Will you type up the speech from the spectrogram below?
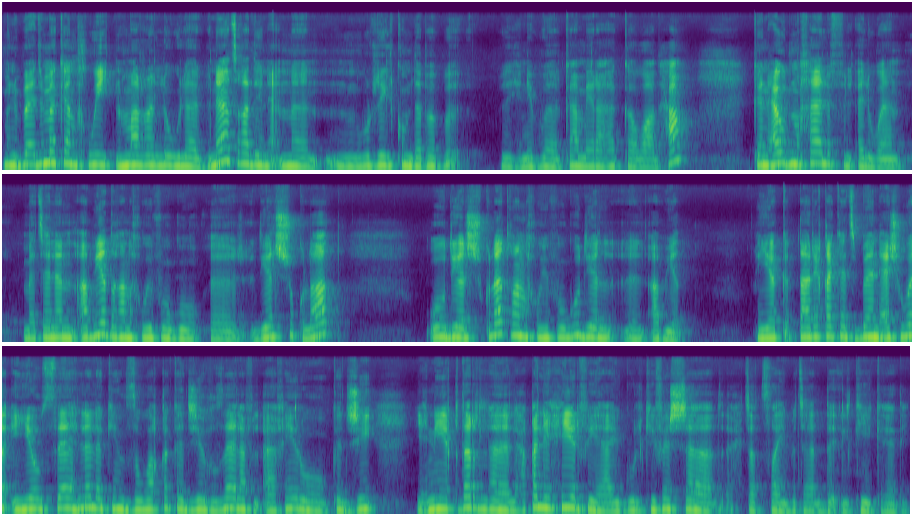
من بعد ما كنخوي المرة الأولى البنات غادي نوري لكم دابا يعني بالكاميرا هكا واضحة. كنعاود نخالف الألوان. مثلا الأبيض غنخوي فوقو آه، ديال الشوكولات وديال الشوكولات غنخوي فوقو ديال الأبيض. هي الطريقة كتبان عشوائية وسهلة لكن الزواقة كتجي غزالة في الأخير وكتجي يعني يقدر العقل يحير فيها يقول كيفاش حتى تصايبت هاد الكيك هادي.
